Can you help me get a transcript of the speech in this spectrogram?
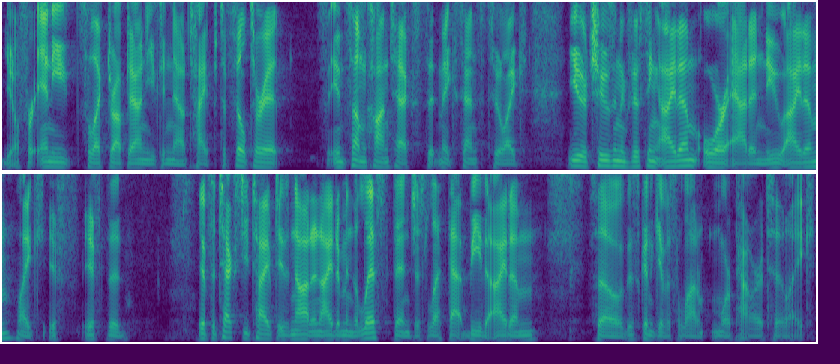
you know for any select drop down you can now type to filter it. In some contexts it makes sense to like either choose an existing item or add a new item. Like if if the if the text you typed is not an item in the list then just let that be the item so this is going to give us a lot more power to like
